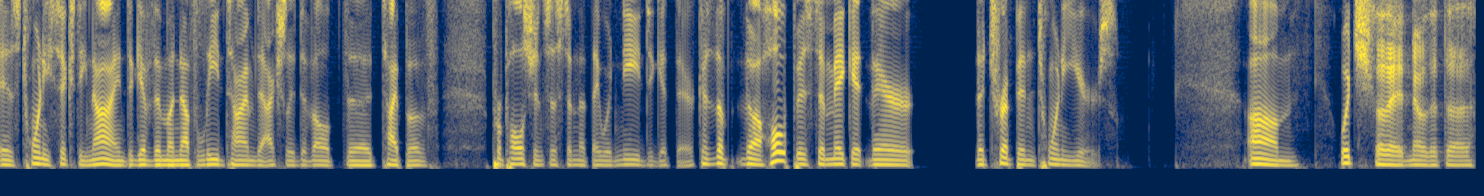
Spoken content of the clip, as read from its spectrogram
is 2069 to give them enough lead time to actually develop the type of propulsion system that they would need to get there. Because the the hope is to make it there the trip in 20 years. Um which So they'd know that the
